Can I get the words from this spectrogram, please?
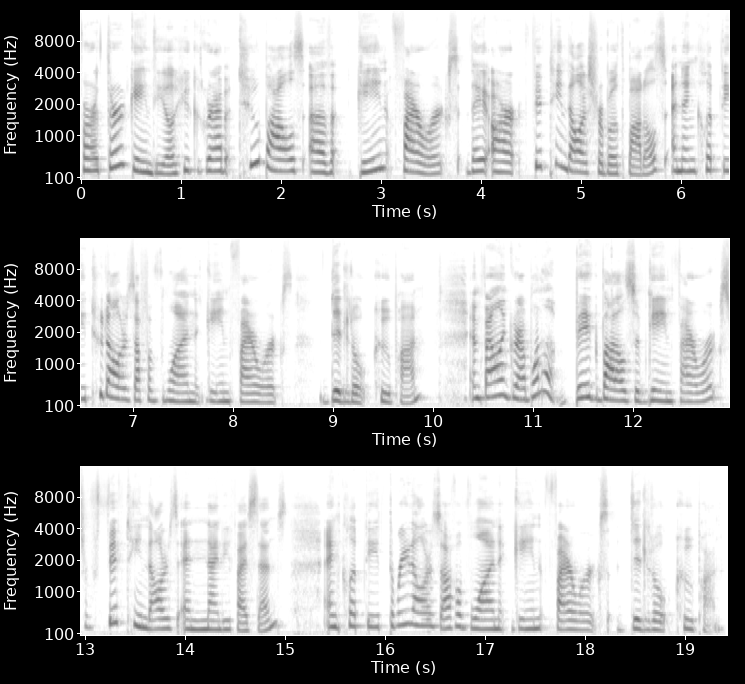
For our third Gain deal, you could grab two bottles of Gain Fireworks. They are $15 for both bottles, and then clip the $2 off of one Gain Fireworks digital coupon. And finally, grab one of the big bottles of Gain Fireworks for $15.95 and clip the $3 off of one Gain Fireworks digital coupon.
